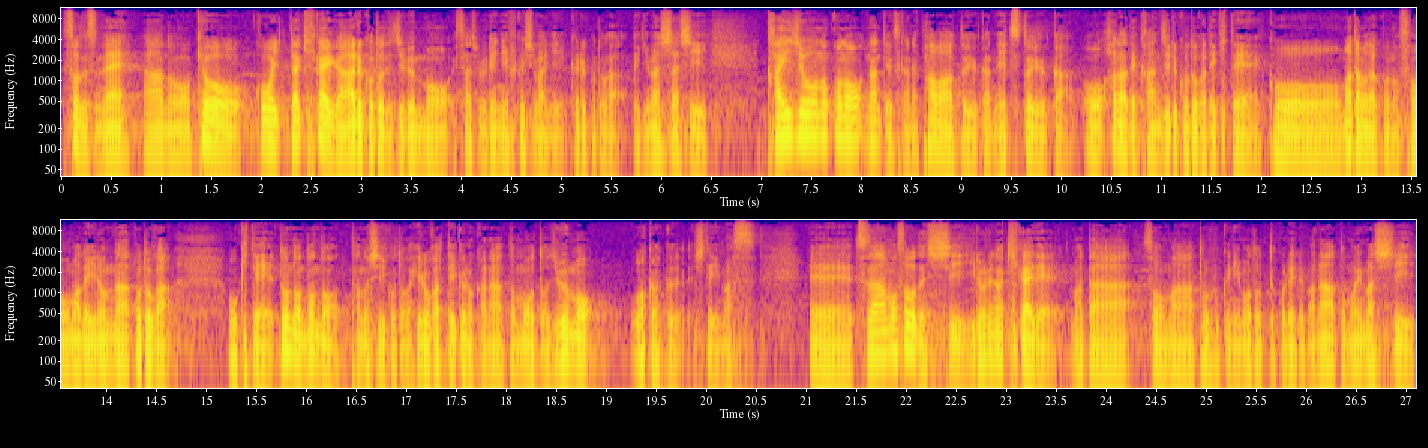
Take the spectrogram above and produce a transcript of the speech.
そうですね。あの今日こういった機会があることで自分も久しぶりに福島に来ることができましたし会場のこのなんていうんですかねパワーというか熱というかを肌で感じることができてこうまだまだこの相馬でいろんなことが起きてどんどんどんどん楽しいことが広がっていくのかなと思うと自分もワクワクしています。えーツアーもそうですしいろいろな機会でまた相馬東北に戻ってこれればなと思いますし、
